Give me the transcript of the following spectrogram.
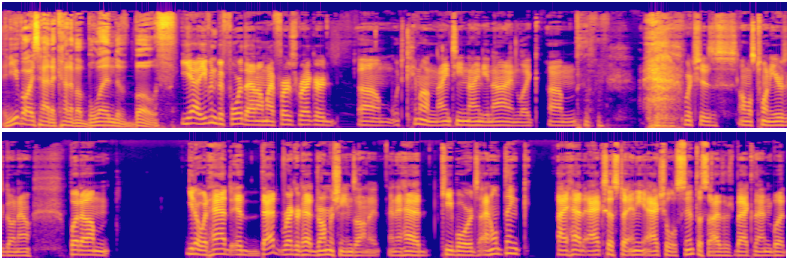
and you've always had a kind of a blend of both. Yeah, even before that, on my first record, um, which came out in 1999, like, um, which is almost 20 years ago now, but um, you know, it had it, that record had drum machines on it, and it had keyboards. I don't think I had access to any actual synthesizers back then, but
